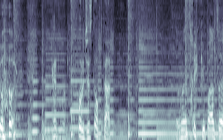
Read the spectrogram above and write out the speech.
Får du ikke stoppet den? Du må trykke på alt så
